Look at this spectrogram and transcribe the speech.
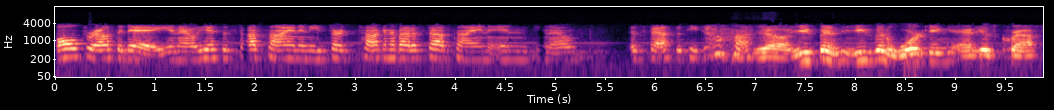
all throughout the day. You know, he has a stop sign, and he starts talking about a stop sign in you know as fast as he talks. Yeah, he's been he's been working at his craft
